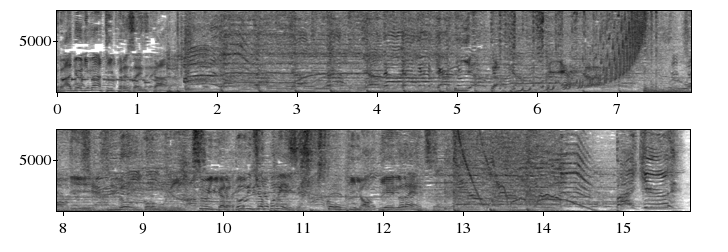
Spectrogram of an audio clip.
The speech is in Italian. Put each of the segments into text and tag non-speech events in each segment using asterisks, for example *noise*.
Radio Animati presenta Yatta. Luoghi non comuni sui cartoni giapponesi con Pinocchio e Lorenzo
